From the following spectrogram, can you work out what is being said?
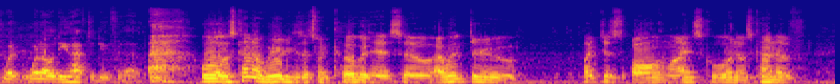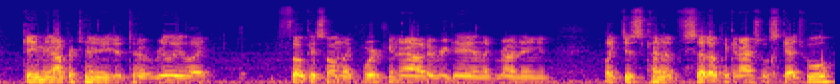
What what all do you have to do for that? Well, it was kind of weird because that's when COVID hit. So I went through like just all online school, and it was kind of gave me an opportunity to, to really like focus on like working out every day and like running and like just kind of set up like an actual schedule.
